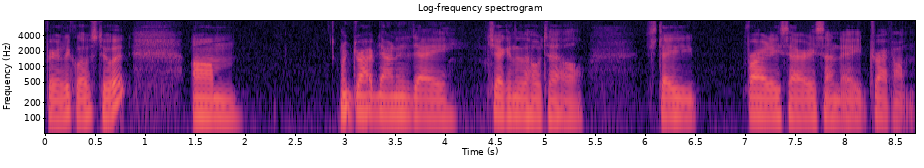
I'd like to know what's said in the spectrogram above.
fairly close to it. Um, we drive down in a day, check into the hotel, stay Friday, Saturday, Sunday, drive home.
